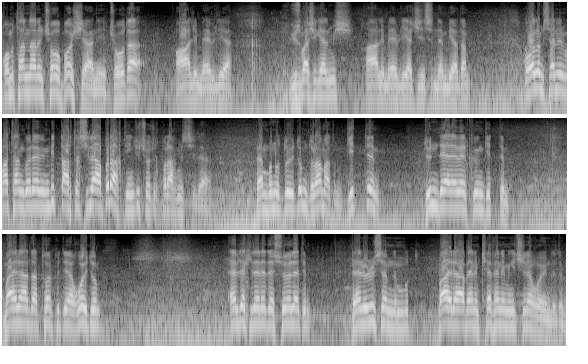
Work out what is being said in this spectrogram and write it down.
komutanların çoğu boş yani. Çoğu da alim, evliya. Yüzbaşı gelmiş. Alim, evliya cinsinden bir adam. Oğlum senin vatan görevin bitti artık silahı bırak deyince çocuk bırakmış silahı. Ben bunu duydum duramadım. Gittim. Dün de evvel gün gittim. Bayrağı da torpidoya koydum. Evdekilere de söyledim. Ben ölürsem bu bayrağı benim kefenimin içine koyun dedim.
